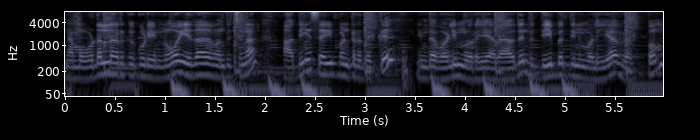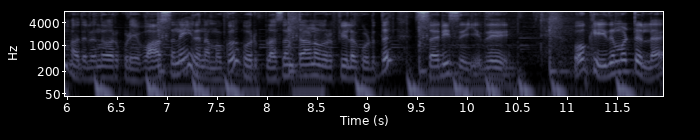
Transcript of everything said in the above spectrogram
நம்ம உடலில் இருக்கக்கூடிய நோய் ஏதாவது வந்துச்சுன்னா அதையும் சரி பண்ணுறதுக்கு இந்த வழிமுறை அதாவது இந்த தீபத்தின் வழியாக வெப்பம் அதுலேருந்து வரக்கூடிய வாசனை இது நமக்கு ஒரு ப்ளசண்ட்டான ஒரு ஃபீலை கொடுத்து சரி செய்யுது. ஓகே இது மட்டும் இல்லை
